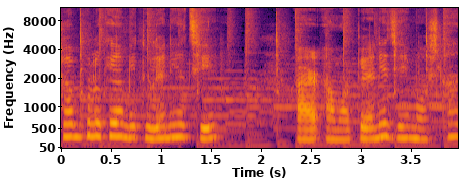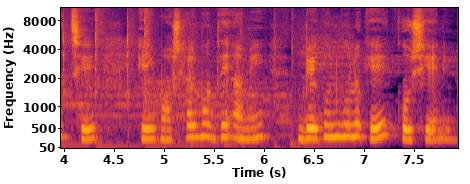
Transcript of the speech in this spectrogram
সবগুলোকে আমি তুলে নিয়েছি। আর আমার প্যানে যে মশলা আছে, এই মশলার মধ্যে আমি বেগুনগুলোকে কষিয়ে নিব।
